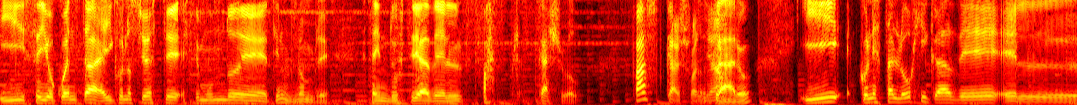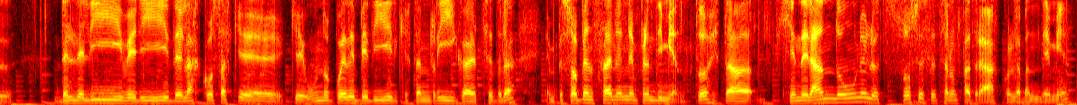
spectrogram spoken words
Y se dio cuenta, ahí conoció este, este mundo de. Tiene un nombre. Esta industria del fast casual. Fast casual, ¿ya? Claro. Y con esta lógica de el- del delivery, de las cosas que, que uno puede pedir, que están ricas, etcétera, empezó a pensar en emprendimientos. Estaba generando uno y los socios se echaron para atrás con la pandemia.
